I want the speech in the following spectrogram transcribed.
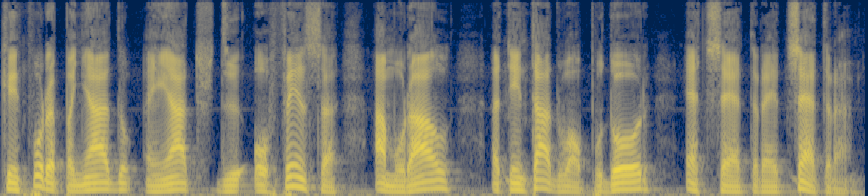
quem for apanhado em atos de ofensa à moral, atentado ao pudor, etc., etc.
